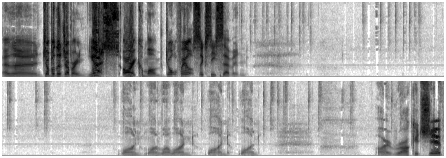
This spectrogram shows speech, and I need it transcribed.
And then jump on the jump ring. Yes! Alright, come on. Don't fail at 67. One, one, one, one, one, one. Alright, rocket ship.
